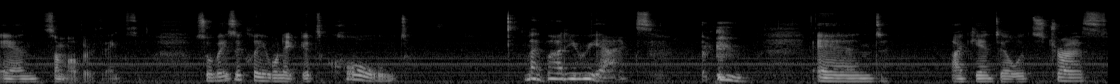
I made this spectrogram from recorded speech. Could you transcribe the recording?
and some other things. So basically when it gets cold, my body reacts and I can't deal with stress.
